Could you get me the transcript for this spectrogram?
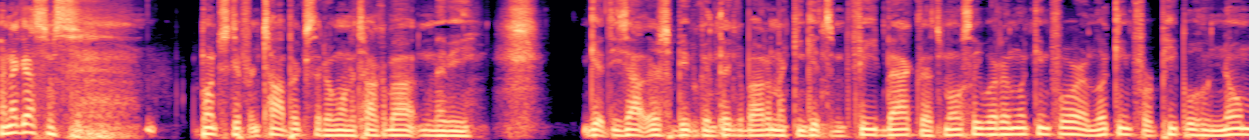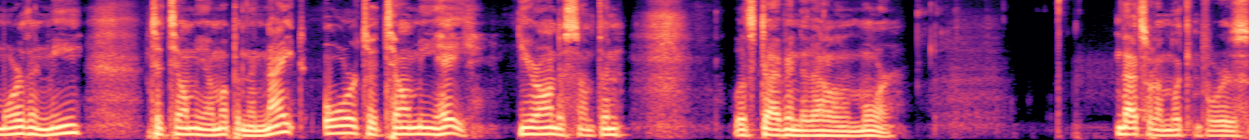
And I got some bunch of different topics that I want to talk about and maybe get these out there so people can think about them. I can get some feedback. That's mostly what I'm looking for. I'm looking for people who know more than me to tell me I'm up in the night or to tell me, "Hey, you're onto something." Let's dive into that a little more. That's what I'm looking for is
